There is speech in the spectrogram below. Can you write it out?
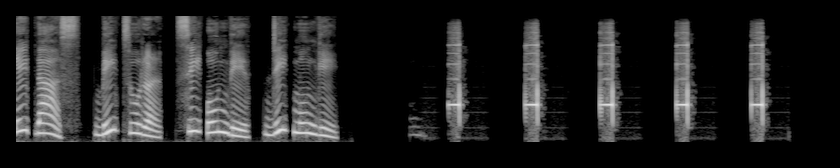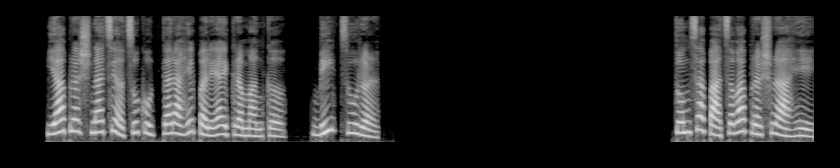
ए. डास बी. चुरळ सी. उंदीर. डी. मुंगी. या प्रश्नाचे अचूक उत्तर आहे पर्याय क्रमांक बी. चुरळ तुमचा पाचवा प्रश्न आहे.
